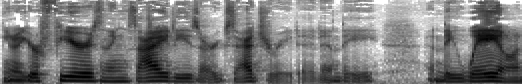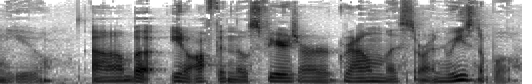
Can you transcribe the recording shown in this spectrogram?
you know your fears and anxieties are exaggerated and they and they weigh on you. Um, but you know, often those fears are groundless or unreasonable.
